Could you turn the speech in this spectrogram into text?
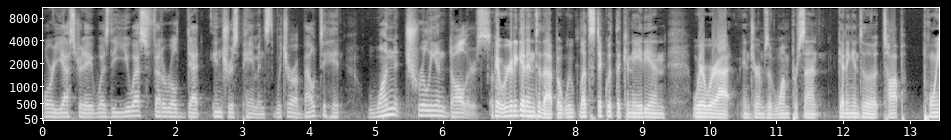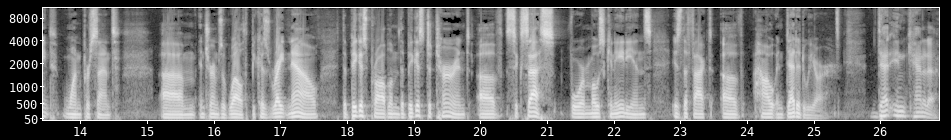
or yesterday was the US federal debt interest payments, which are about to hit $1 trillion. Okay, we're going to get into that, but we, let's stick with the Canadian where we're at in terms of 1%, getting into the top 0.1% um, in terms of wealth, because right now, the biggest problem, the biggest deterrent of success for most Canadians is the fact of how indebted we are. Debt in Canada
